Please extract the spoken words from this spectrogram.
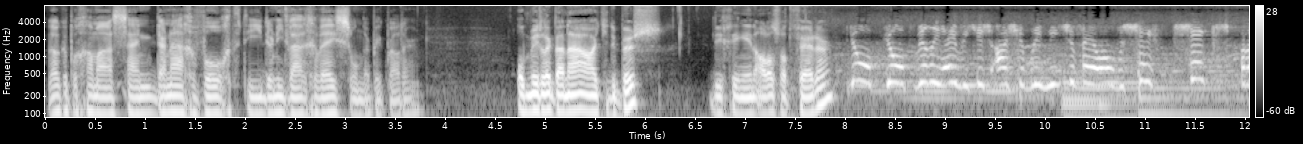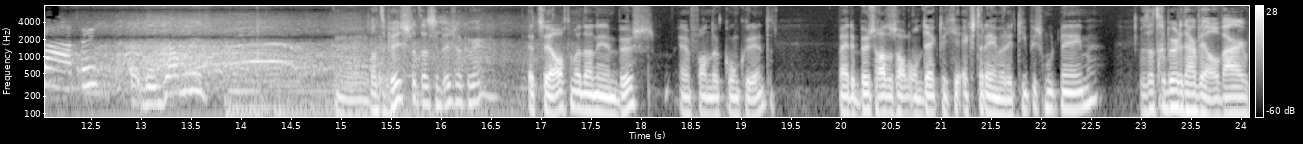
Welke programma's zijn daarna gevolgd die er niet waren geweest zonder Big Brother? Onmiddellijk daarna had je de bus. Die ging in alles wat verder. Job, Job, wil je eventjes alsjeblieft niet zoveel over seks, seks praten? Dat doe ik helemaal niet. Want de bus, wat was de bus ook weer? Hetzelfde, maar dan in een bus. En van de concurrent. Bij de bus hadden ze al ontdekt dat je extremere types moet nemen. Want dat gebeurde daar wel. Waar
